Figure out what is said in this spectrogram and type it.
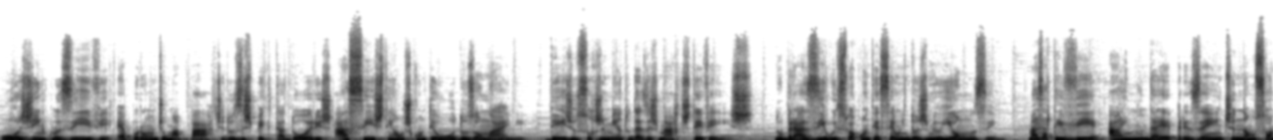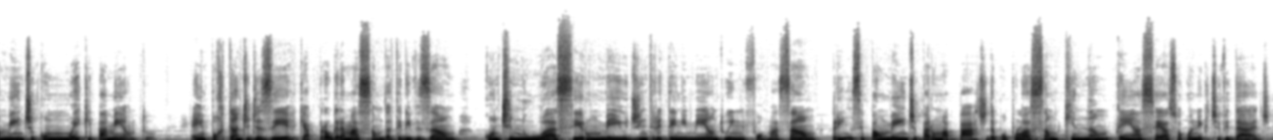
Hoje, inclusive, é por onde uma parte dos espectadores assistem aos conteúdos online, desde o surgimento das Smart TVs. No Brasil, isso aconteceu em 2011. Mas a TV ainda é presente não somente como um equipamento. É importante dizer que a programação da televisão continua a ser um meio de entretenimento e informação, principalmente para uma parte da população que não tem acesso à conectividade.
